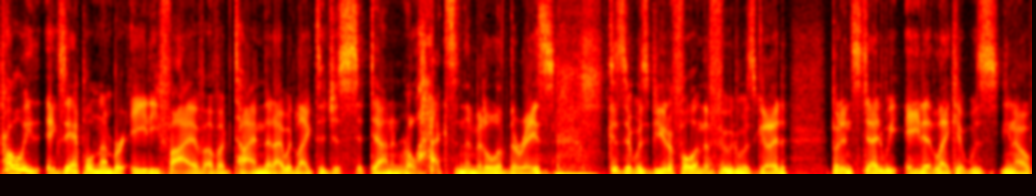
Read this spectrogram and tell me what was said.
probably example number 85 of a time that I would like to just sit down and relax in the middle of the race because it was beautiful and the food was good. But instead, we ate it like it was, you know,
